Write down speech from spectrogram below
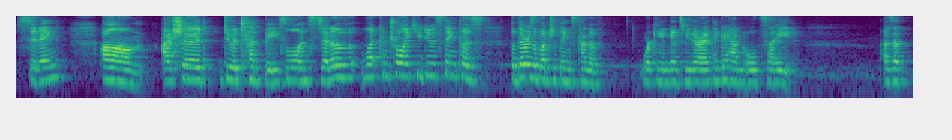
sitting, um, I should do a temp basal instead of let Control IQ do its thing because, but there was a bunch of things kind of working against me there. I think I had an old site. I was at,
